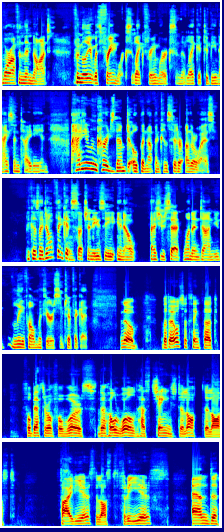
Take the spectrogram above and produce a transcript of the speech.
more often than not familiar with frameworks, like frameworks and they like it to be nice and tidy. And how do you encourage them to open up and consider otherwise? Because I don't think it's hmm. such an easy, you know, as you said, one and done, you leave home with your certificate. No, but I also think that for better or for worse, the whole world has changed a lot the last five years, the last three years. And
